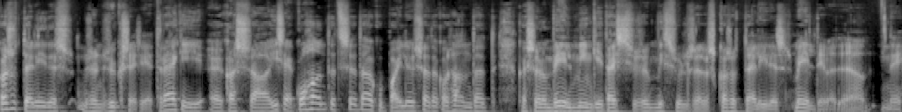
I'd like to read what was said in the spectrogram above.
kasutajaliides, see on siis üks asi, et räägi, kas sa ise kohandad seda, kui palju sa seda kohandad, kas seal on veel mingeid asju, mis sul selles kasutajaliides meeldivad ja nii?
